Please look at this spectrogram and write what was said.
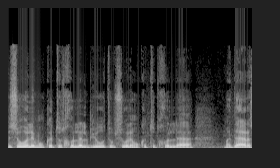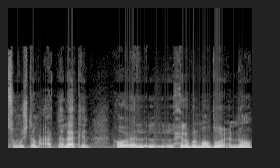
بسهولة ممكن تدخل للبيوت وبسهولة ممكن تدخل لمدارس ومجتمعاتنا لكن هو ال- الحلو بالموضوع إنه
